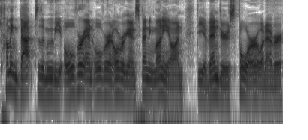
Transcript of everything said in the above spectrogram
coming back to the movie over and over and over again spending money on the Avengers 4 or whatever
